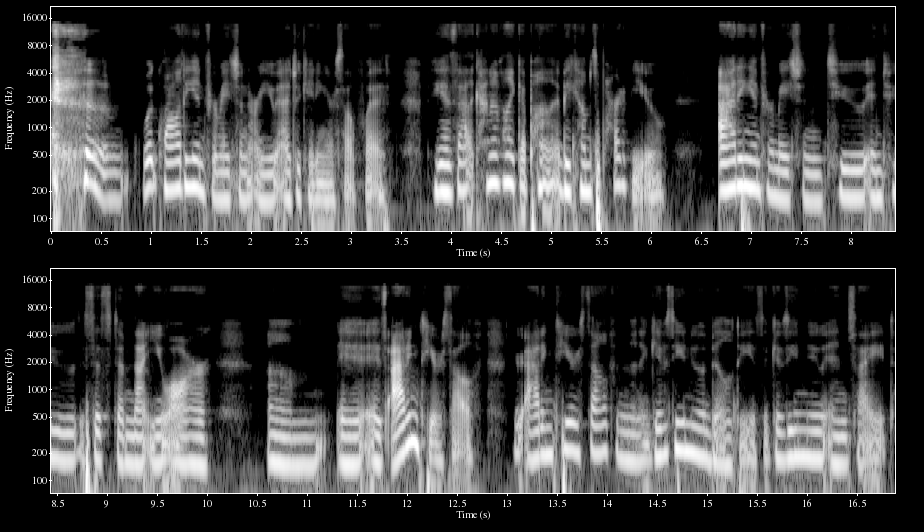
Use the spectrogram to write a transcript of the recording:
what quality information are you educating yourself with? Because that kind of like a becomes a part of you. Adding information to into the system that you are um, is adding to yourself. You're adding to yourself, and then it gives you new abilities. It gives you new insight.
